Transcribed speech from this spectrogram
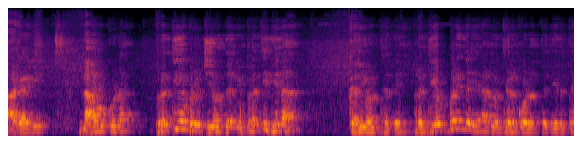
ಹಾಗಾಗಿ ನಾವು ಕೂಡ ಪ್ರತಿಯೊಬ್ಬರು ಜೀವನದಲ್ಲಿ ಪ್ರತಿದಿನ ಕಲಿಯುವಂಥದ್ದೇ, ಪ್ರತಿಯೊಬ್ಬರಿಂದ ಏನಾದರೂ ತಿಳ್ಕೊಳ್ಳುವಂಥದ್ದು ಇರುತ್ತೆ.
